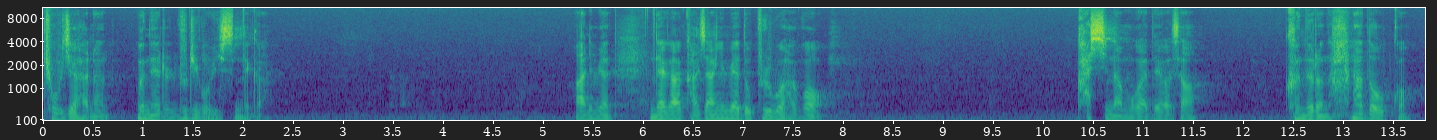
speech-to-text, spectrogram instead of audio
교제하는 은혜를 누리고 있습니까? 아니면 내가 가장임에도 불구하고 가시나무가 되어서 그늘은 하나도 없고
